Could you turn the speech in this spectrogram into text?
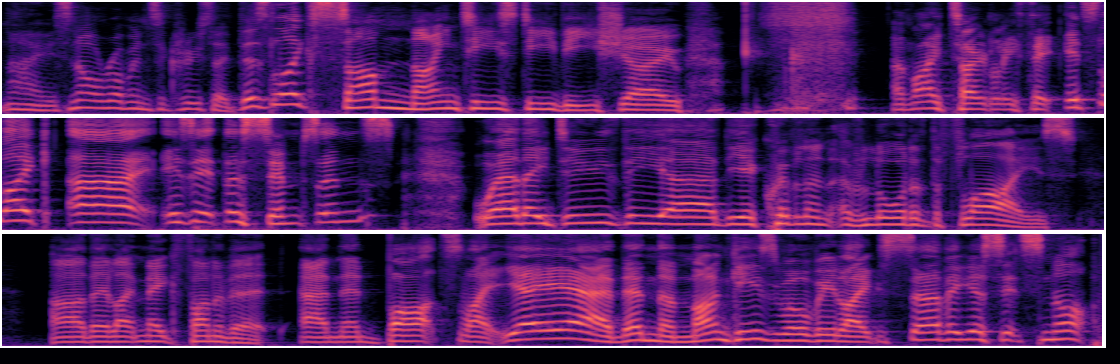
No, it's not Robinson Crusoe. There's like some 90s TV show. Am I totally think it's like uh is it The Simpsons where they do the uh the equivalent of Lord of the Flies? Uh, they like make fun of it, and then Bart's like, yeah, yeah. Then the monkeys will be like serving us. It's not.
